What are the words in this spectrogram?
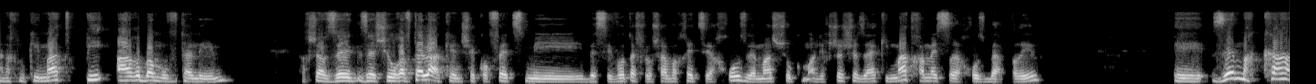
אנחנו כמעט פי ארבע מובטלים. עכשיו, זה, זה שיעור אבטלה, כן, שקופץ מ- בסביבות השלושה וחצי אחוז למשהו אני חושב שזה היה כמעט 15 אחוז באפריל. אה, זה מכה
